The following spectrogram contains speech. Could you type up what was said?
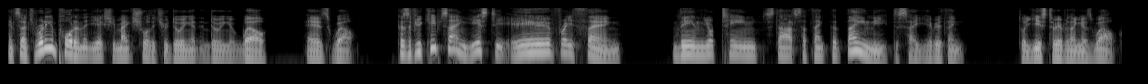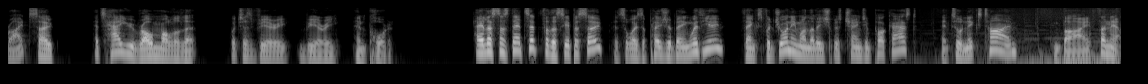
And so it's really important that you actually make sure that you're doing it and doing it well as well. Because if you keep saying yes to everything, then your team starts to think that they need to say everything or yes to everything as well, right? So it's how you role model it, which is very, very important. Hey, listeners, that's it for this episode. It's always a pleasure being with you. Thanks for joining me on the Leadership is Changing podcast. Until next time, bye for now.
